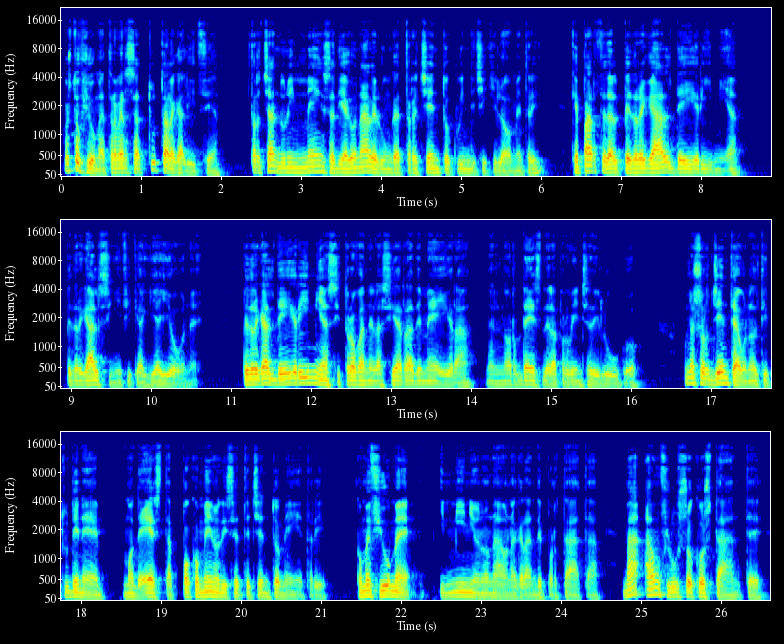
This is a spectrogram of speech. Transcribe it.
Questo fiume attraversa tutta la Galizia, tracciando un'immensa diagonale lunga 315 km che parte dal Pedregal dei Rimia. Pedregal significa ghiaione. Pedregal dei Rimia si trova nella Sierra de Meira, nel nord-est della provincia di Lugo. Una sorgente a un'altitudine modesta, poco meno di 700 metri, come fiume il Minio non ha una grande portata, ma ha un flusso costante,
